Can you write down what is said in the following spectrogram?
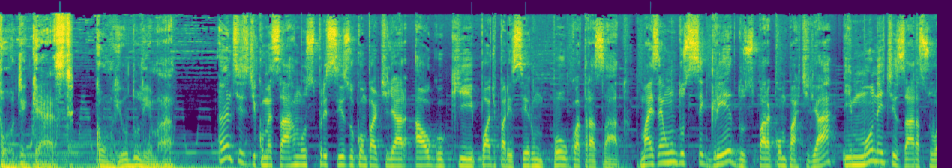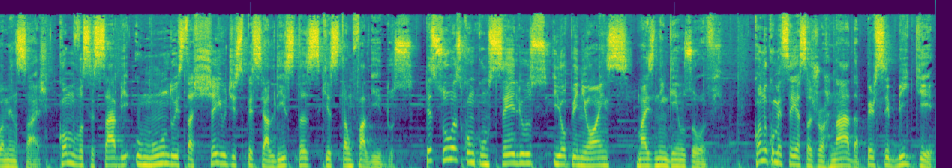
Podcast com Rio do Lima. Antes de começarmos, preciso compartilhar algo que pode parecer um pouco atrasado, mas é um dos segredos para compartilhar e monetizar a sua mensagem. Como você sabe, o mundo está cheio de especialistas que estão falidos. Pessoas com conselhos e opiniões, mas ninguém os ouve. Quando comecei essa jornada, percebi que,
